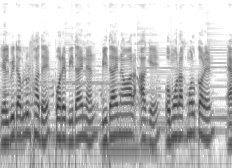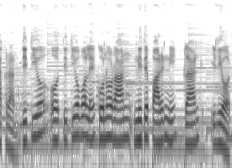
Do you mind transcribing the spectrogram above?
এলবিডব্লিউর ফাঁদে পরে বিদায় নেন। বিদায় নেওয়ার আগে ওমর আকমল করেন এক রান। দ্বিতীয় ও তৃতীয় বলে কোনো রান নিতে পারেননি গ্র্যান্ড ইলিয়ট।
